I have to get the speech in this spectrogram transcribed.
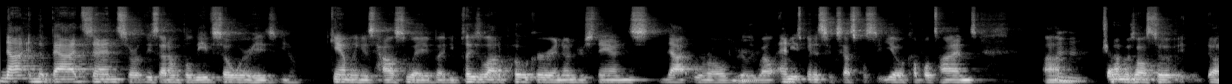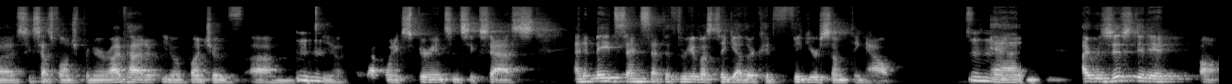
not in the bad sense or at least i don't believe so where he's you know gambling his house away but he plays a lot of poker and understands that world really well and he's been a successful ceo a couple times um, mm-hmm. John was also a successful entrepreneur. I've had you know a bunch of um, mm-hmm. you know at that point experience and success, and it made sense that the three of us together could figure something out. Mm-hmm. And I resisted it uh,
